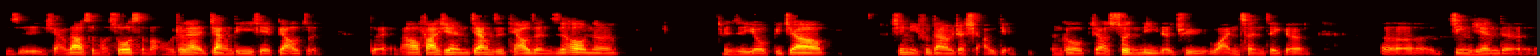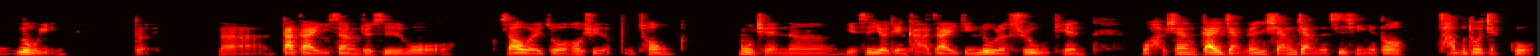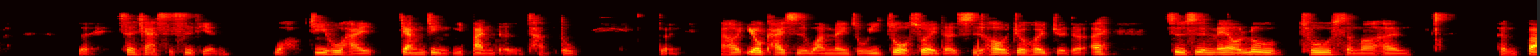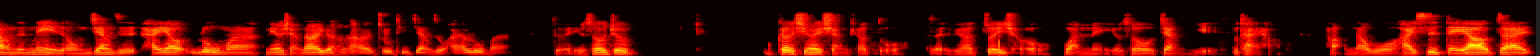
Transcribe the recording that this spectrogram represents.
就是想到什么说什么，我就开始降低一些标准，对，然后发现这样子调整之后呢，就是有比较心理负担比较小一点，能够比较顺利的去完成这个呃今天的录影，对，那大概以上就是我稍微做后续的补充。目前呢，也是有点卡在已经录了十五天，我好像该讲跟想讲的事情也都差不多讲过了，对，剩下十四天，哇，几乎还将近一半的长度，然后又开始完美主义作祟的时候，就会觉得，哎，是不是没有录出什么很很棒的内容？这样子还要录吗？没有想到一个很好的主题，这样子我还要录吗？对，有时候就。个性会想比较多，对，比较追求完美，有时候这样也不太好。好，那我还是得要再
